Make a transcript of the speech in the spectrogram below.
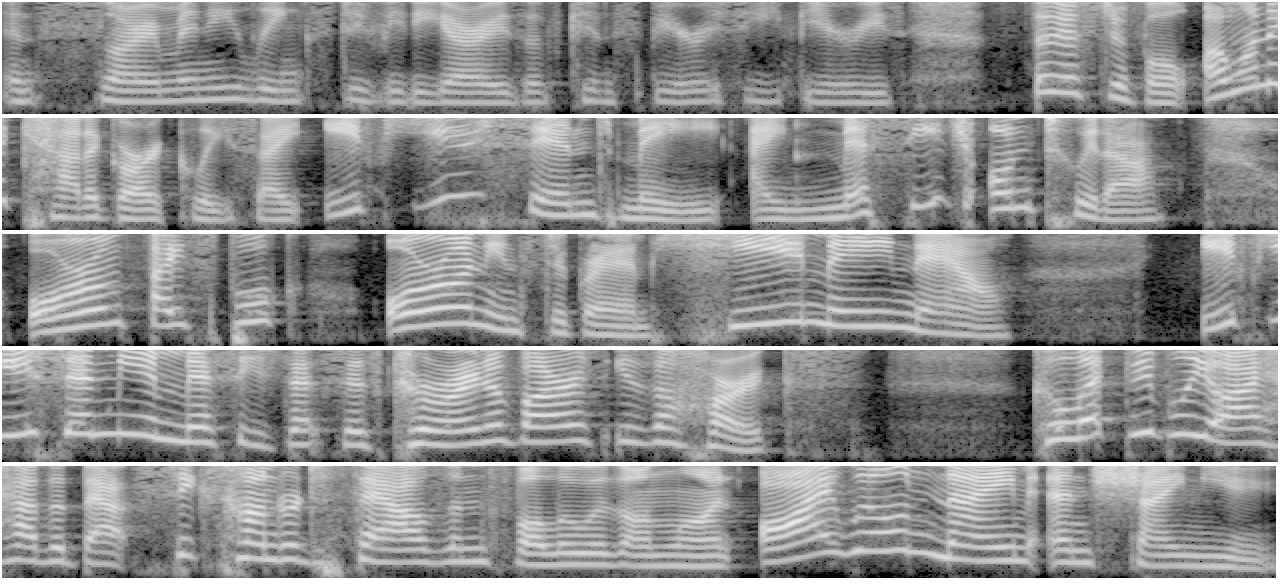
and so many links to videos of conspiracy theories. First of all, I want to categorically say if you send me a message on Twitter or on Facebook or on Instagram, hear me now. If you send me a message that says coronavirus is a hoax, Collectively, I have about 600,000 followers online. I will name and shame you.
